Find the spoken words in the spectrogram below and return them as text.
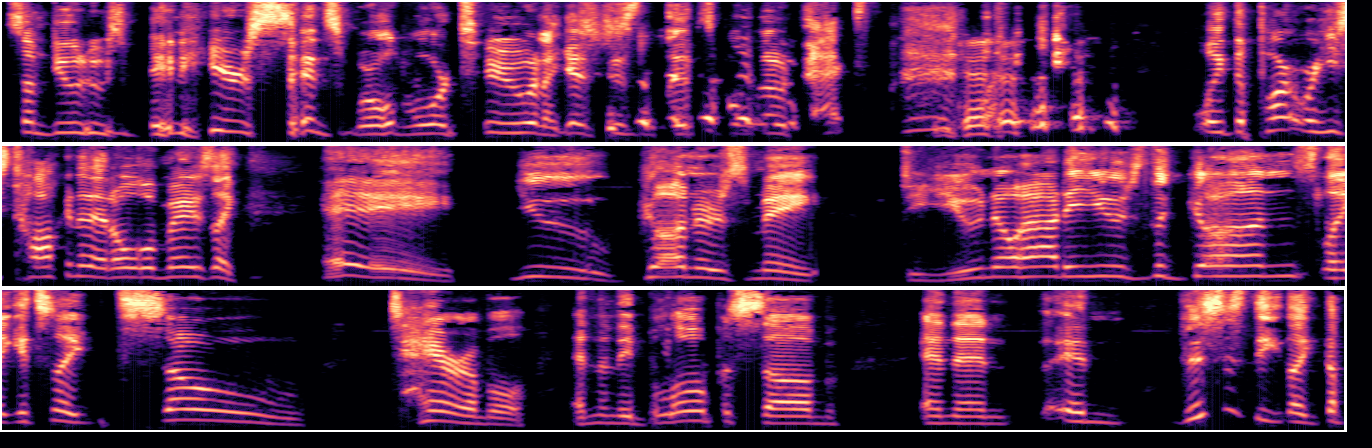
some dude who's been here since World War II, and I guess just lives below decks. Like, like the part where he's talking to that old man, he's like, "Hey, you gunners mate, do you know how to use the guns?" Like it's like so terrible. And then they blow up a sub, and then and this is the like the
